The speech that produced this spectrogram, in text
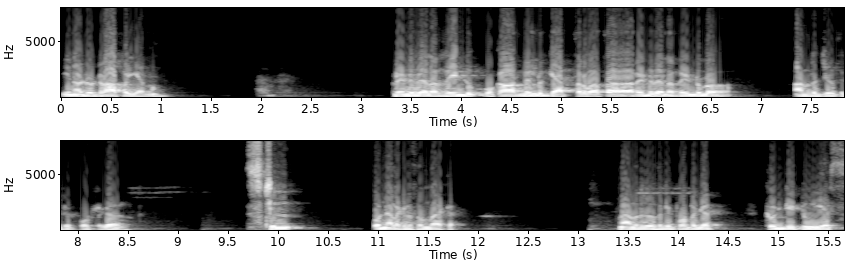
ఈనాడు డ్రాప్ అయ్యాను. రెండు వేల రెండు ఒక ఆరు నెలలు గ్యాప్ తర్వాత రెండు వేల రెండులో ఆంధ్రజ్యోతి రిపోర్టర్గా స్టిల్ ఓ నెల క్రితం దాకా ఆంధ్రజ్యోతి రిపోర్టర్గా ట్వంటీ టూ ఇయర్స్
